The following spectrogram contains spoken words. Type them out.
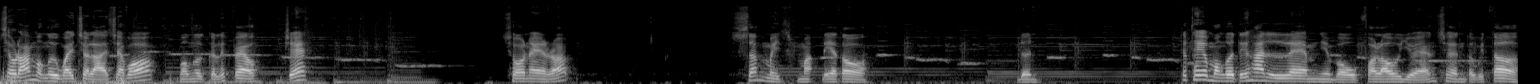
Sau đó mọi người quay trở lại chatbot, mọi người click vào chat. Join group Submit Macchiato Đinh. Tiếp theo, mọi người tiến hành làm nhiệm vụ follow dự án trên Twitter.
